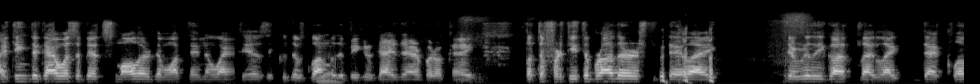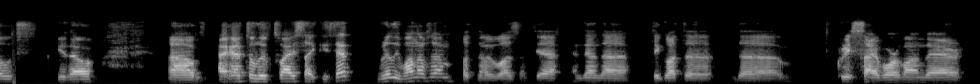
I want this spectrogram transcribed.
I think the guy was a bit smaller than what Dana White is. They could have gone Yeah. with a bigger guy there, but okay. But the Fertitta brothers, they like they really got like like that close, you know. Um, I had to look twice. Like, is that really one of them? But no, it wasn't. Yeah, and then uh, they got the the Cris Cyborg on there,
